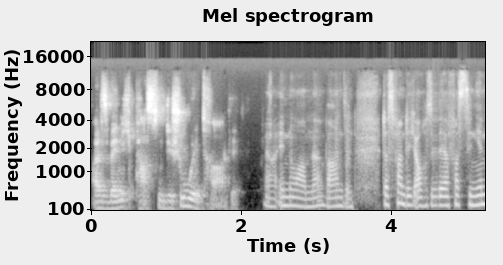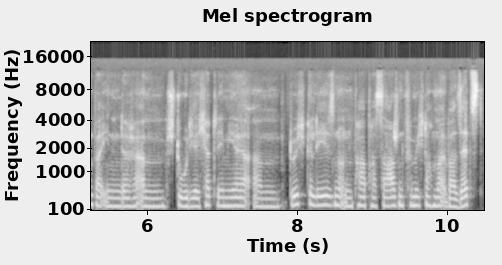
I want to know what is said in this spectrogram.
als wenn ich passende Schuhe trage. Ja, enorm, ne? Wahnsinn. Das fand ich auch sehr faszinierend bei Ihnen in der ähm, Studie. Ich hatte mir ähm, durchgelesen und ein paar Passagen für mich nochmal übersetzt.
